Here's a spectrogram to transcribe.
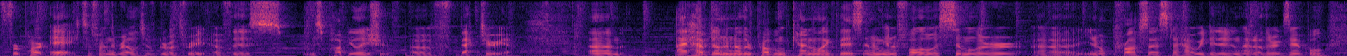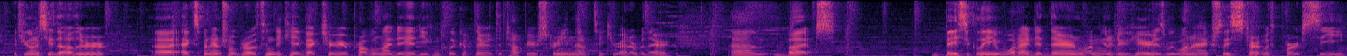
for part A to find the relative growth rate of this, this population of bacteria. Um, I have done another problem kind of like this, and I'm going to follow a similar, uh, you know, process to how we did it in that other example. If you want to see the other uh, exponential growth and decay bacteria problem I did, you can click up there at the top of your screen. That'll take you right over there. Um, but basically what I did there and what I'm going to do here is we want to actually start with part C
